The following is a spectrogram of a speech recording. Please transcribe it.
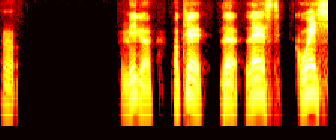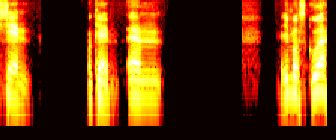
Ja. Mega. Okay, the last question. Okay, ähm, ich mach's gut.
